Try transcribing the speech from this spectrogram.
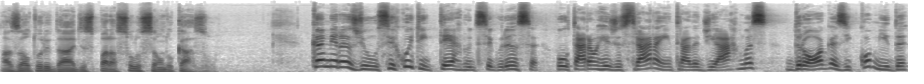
as autoridades para a solução do caso. Câmeras de um circuito interno de segurança voltaram a registrar a entrada de armas, drogas e comida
